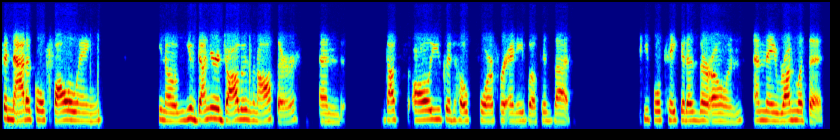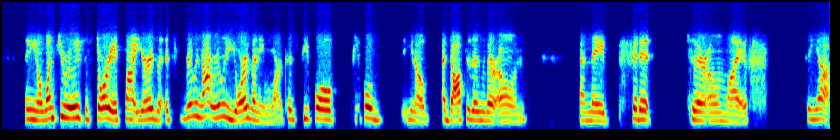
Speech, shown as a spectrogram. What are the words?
fanatical following, you know, you've done your job as an author. And that's all you could hope for for any book is that people take it as their own and they run with it. And, you know, once you release a story, it's not yours. It's really not really yours anymore because people, people, you know, adopt it as their own and they fit it to their own life so yeah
